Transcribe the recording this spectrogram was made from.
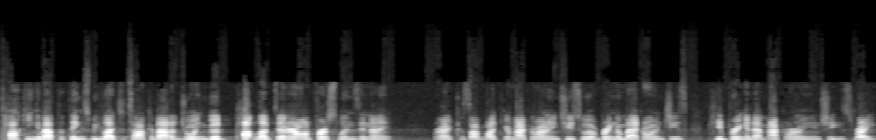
Talking about the things we like to talk about, enjoying good potluck dinner on first Wednesday night, right? Because I like your macaroni and cheese. Whoever bring the macaroni and cheese, keep bringing that macaroni and cheese, right?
